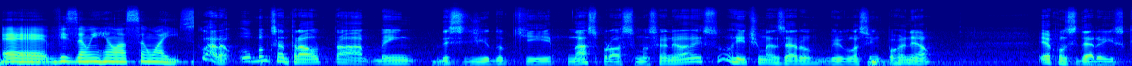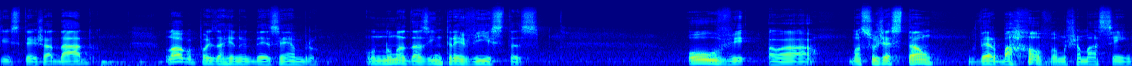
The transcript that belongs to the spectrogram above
é, visão em relação a isso? Claro, o Banco Central está bem decidido que nas próximas reuniões o ritmo é 0,5 por reunião. Eu considero isso que esteja dado. Logo depois da reunião de dezembro, numa das entrevistas, houve uh, uma sugestão verbal, vamos chamar assim,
